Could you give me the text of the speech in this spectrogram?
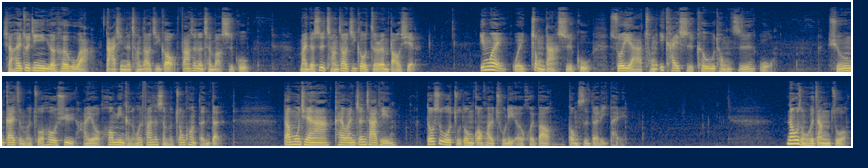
小黑最近一个客户啊，大型的长照机构发生了承保事故，买的是长照机构责任保险。因为为重大事故，所以啊，从一开始客户通知我，询问该怎么做后续，还有后面可能会发生什么状况等等。到目前啊，开完侦查庭，都是我主动关怀处理而回报公司的理赔。那为什么会这样做？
